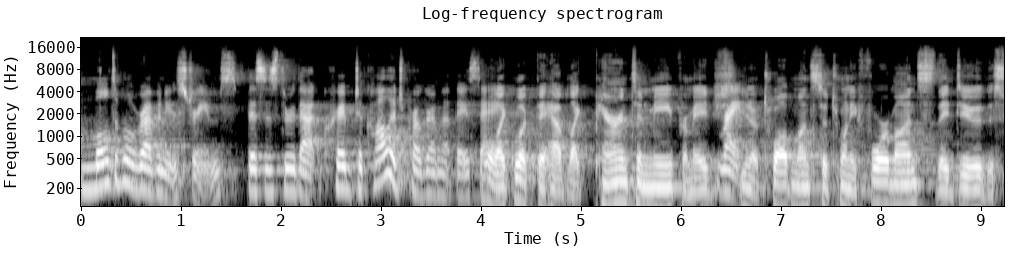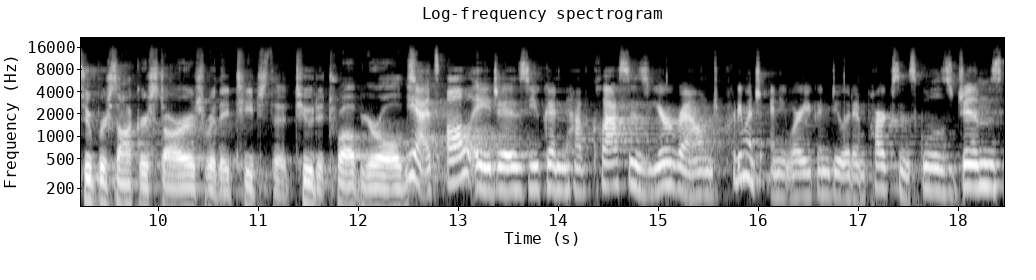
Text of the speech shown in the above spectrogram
multiple revenue streams. This is through that crib to college program that they say. Well, like, look, they have like Parent and Me from age Right. you know 12 months to 24 months. They do the Super Soccer Stars where they teach the two to 12 year olds. Yeah, it's all ages. You can have classes year round, pretty much anywhere. You can do it in parks and schools, gyms.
